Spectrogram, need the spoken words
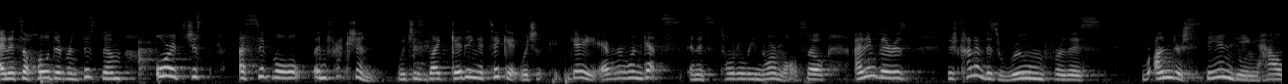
and it's a whole different system, or it's just a civil infraction, which is like getting a ticket, which gay everyone gets, and it's totally normal. So I think there is there's kind of this room for this understanding how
